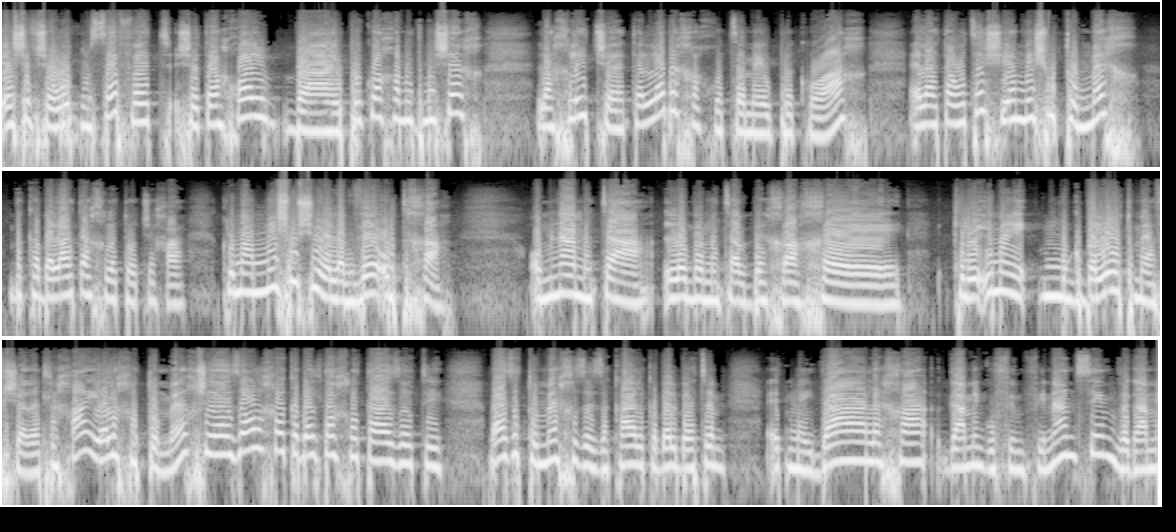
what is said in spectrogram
יש אפשרות נוספת שאתה יכול בייפוי כוח המתמשך להחליט שאתה לא בהכרח רוצה מיופי כוח, אלא אתה רוצה שיהיה מישהו תומך בקבלת ההחלטות שלך, כלומר מישהו שילווה אותך. אמנם אתה לא במצב בהכרח אה, כאילו אם המוגבלות מאפשרת לך, יהיה לך תומך שיעזור לך לקבל את ההחלטה הזאת. ואז התומך הזה זכאי לקבל בעצם את מידע עליך, גם מגופים פיננסיים וגם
